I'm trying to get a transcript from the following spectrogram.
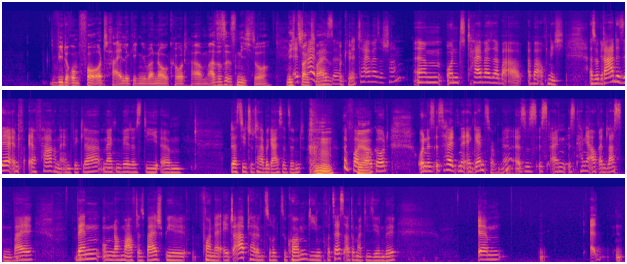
wiederum Vorurteile gegenüber No-Code haben. Also es ist nicht so. Nicht Äh, zwangsweise. Teilweise, Okay. äh, teilweise schon ähm, und teilweise aber, aber auch nicht. Also gerade sehr erfahrene Entwickler merken wir, dass die, ähm, dass die total begeistert sind von Ja. No-Code. Und es ist halt eine Ergänzung. Ne? Also es, ist ein, es kann ja auch entlasten, weil wenn, um nochmal auf das Beispiel von der HR-Abteilung zurückzukommen, die einen Prozess automatisieren will, ähm, äh,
